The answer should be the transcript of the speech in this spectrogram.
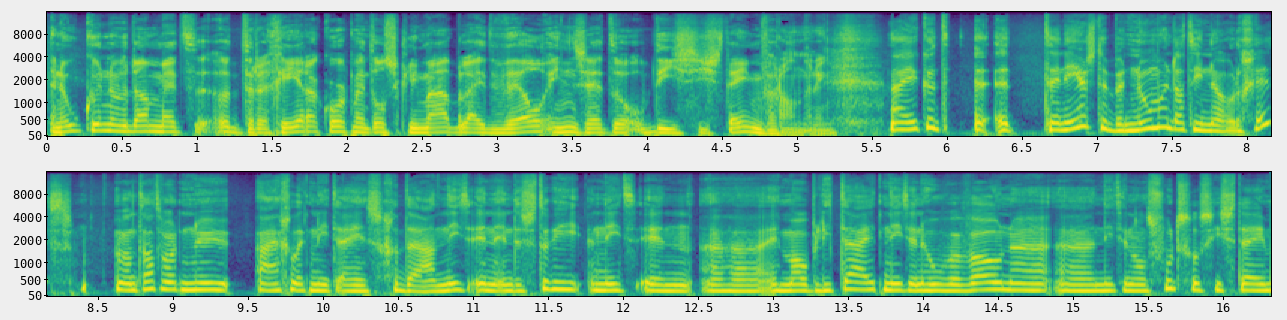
En hoe kunnen we dan met het regeerakkoord, met ons klimaatbeleid, wel inzetten op die systeemverandering? Nou, je kunt uh, ten eerste benoemen dat die nodig is. Want dat wordt nu eigenlijk niet eens gedaan. Niet in industrie, niet in, uh, in mobiliteit, niet in hoe we wonen, uh, niet in ons voedselsysteem.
